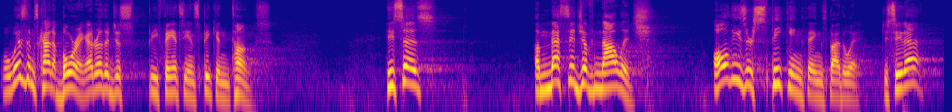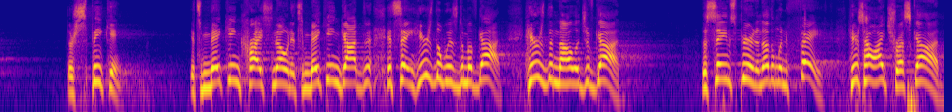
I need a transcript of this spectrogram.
Well, wisdom's kind of boring. I'd rather just be fancy and speak in tongues. He says, a message of knowledge. All these are speaking things, by the way. Do you see that? They're speaking. It's making Christ known. It's making God, it's saying, here's the wisdom of God. Here's the knowledge of God. The same Spirit. Another one, faith. Here's how I trust God.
